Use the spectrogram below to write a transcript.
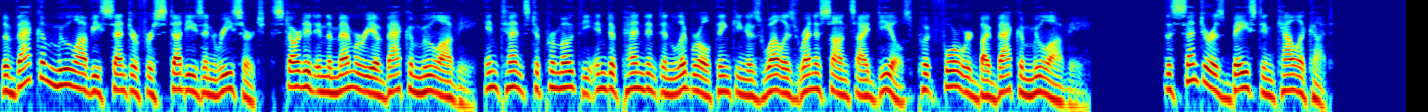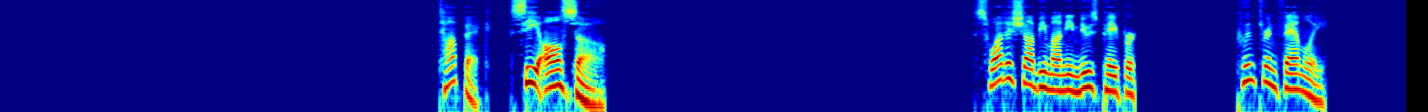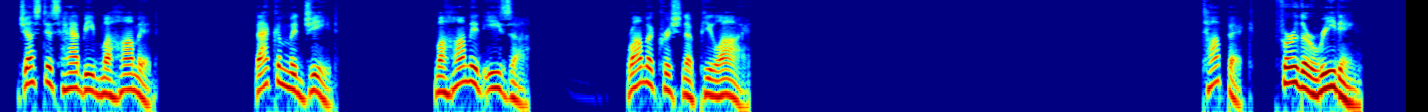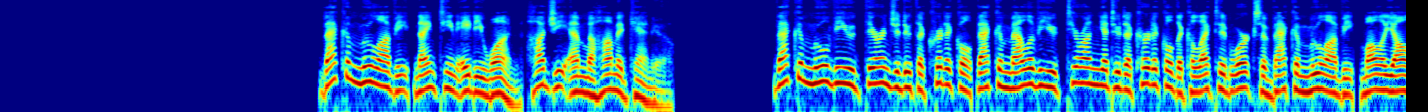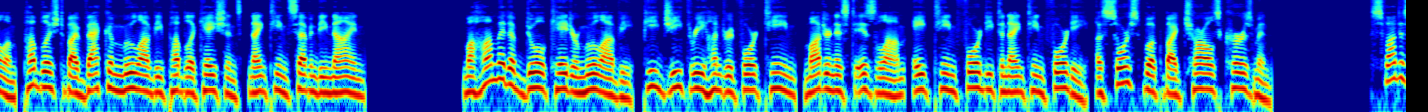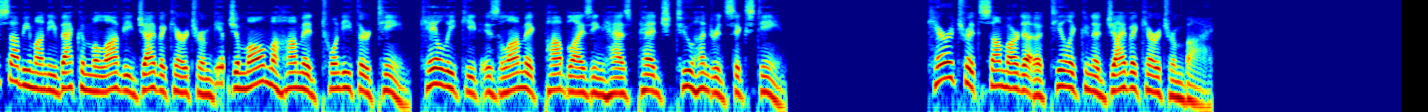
The Vakam Moolavi Center for Studies and Research, started in the memory of Vakam Moolavi, intends to promote the independent and liberal thinking as well as Renaissance ideals put forward by Vakam Moolavi. The center is based in Calicut. See also Swadeshabhimani newspaper Punthran family Justice Habib Muhammad Vakam Majid Muhammad Isa Ramakrishna Pillai. Further reading. Vakam Mulavi 1981 Haji M. Muhammad Kanu Vakam Mulviyud Thiranjadutha Critical Vakam Malaviyut Tiranyetuda Critical The collected works of Vakam Moolavi, Malayalam published by Vakam Moolavi Publications, 1979 Muhammad Abdul Qadir Moolavi, pg 314, Modernist Islam, 1840–1940, a sourcebook by Charles Kurzman. Svadesabhimani Vakam Malavi Jivakaritram Jamal Muhammad 2013, Kalikit Islamic Publishing has page 216 Karatrat Samarda a Tilakuna Jivakaritram by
